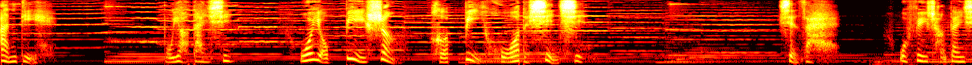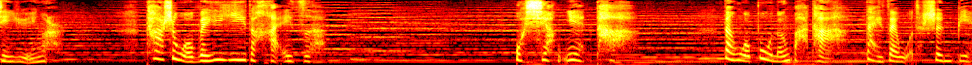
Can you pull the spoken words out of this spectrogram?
安迪，不要担心，我有必胜和必活的信心。现在，我非常担心云儿，她是我唯一的孩子。我想念他，但我不能把他带在我的身边。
